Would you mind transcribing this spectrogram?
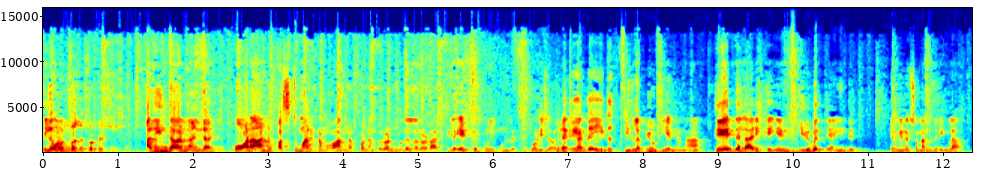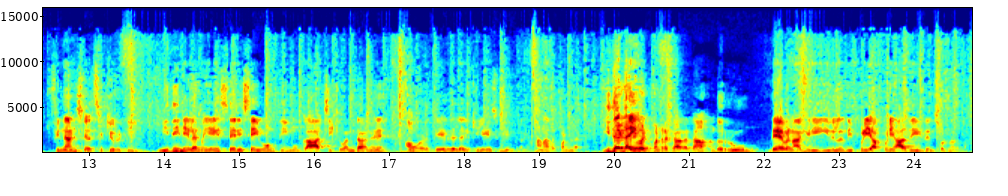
இல்ல ஒன்பது தொட்டுச்சுங்க சார். அது இந்த ஆண்டு. இந்த ஆண்டு. போன ஆண்டு ஃபர்ஸ்ட் மார்க் நம்ம வாங்கினப்போ நம்பர் ஒன் முதல்வரோட ஆட்சியில எட்டு புள்ளி மூணு லட்சம் கோடியில வந்து இது இதுல பியூட்டி என்னன்னா தேர்தல் அறிக்கை எண் இருபத்தி ஐந்து. இவங்க என்ன சொன்னாங்க தெரியுங்களா? ஃபினான்ஷியல் செக்யூரிட்டி நிதி நிலைமையை சரி செய்வோம். திமுக ஆட்சிக்கு வந்தான்னு அவங்களோட தேர்தல் அறிக்கையிலேயே சொல்லியிருக்காங்க. ஆனா அதை பண்ணல. இதை டைவர்ட் பண்றதுக்காக தான் அந்த ரூ தேவநாகிரி இதுல இருந்து இப்படி அப்படி அது இதுன்னு சொன்னது தான்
